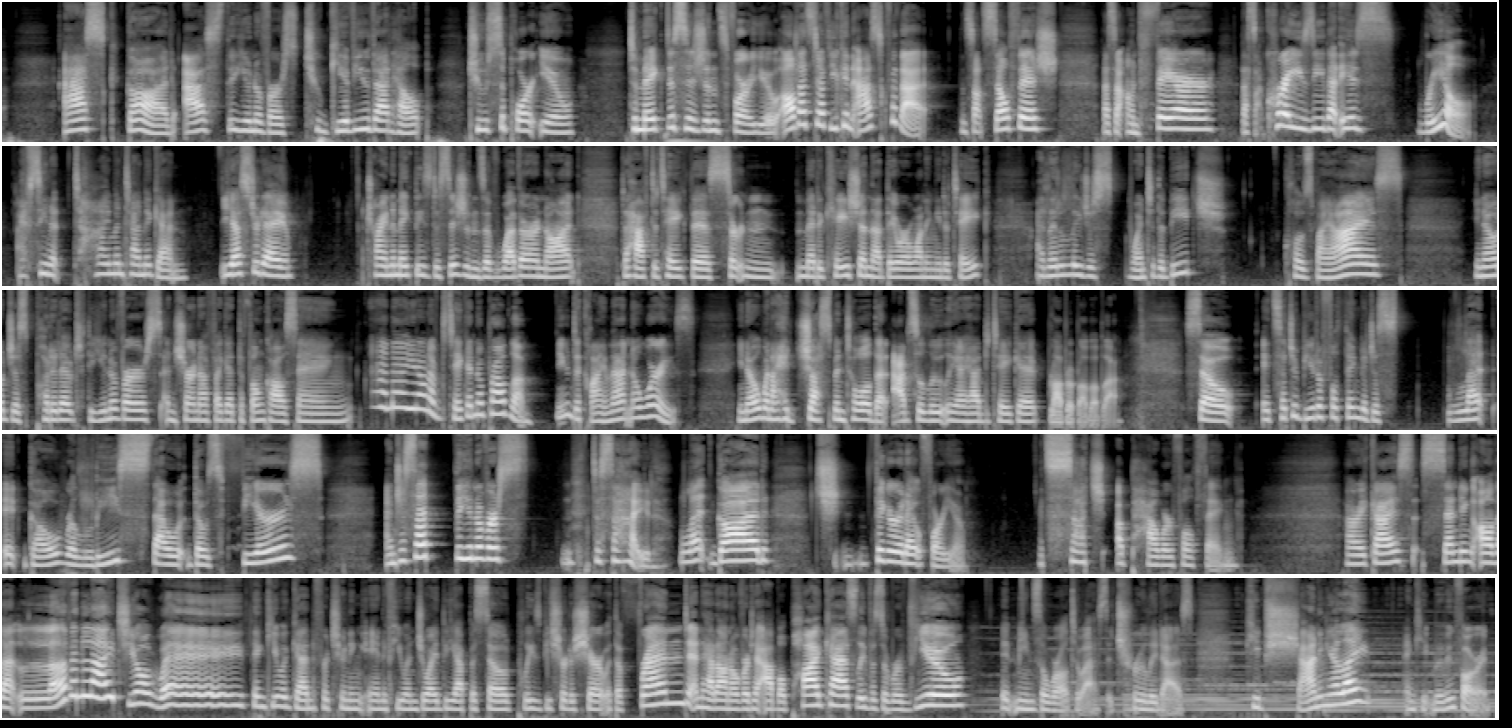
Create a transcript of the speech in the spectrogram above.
Ask God, ask the universe to give you that help, to support you, to make decisions for you. All that stuff, you can ask for that. It's not selfish. That's not unfair. That's not crazy. That is real. I've seen it time and time again. Yesterday, trying to make these decisions of whether or not to have to take this certain medication that they were wanting me to take, I literally just went to the beach, closed my eyes, You know, just put it out to the universe. And sure enough, I get the phone call saying, eh, no, you don't have to take it, no problem. You can decline that, no worries. You know, when I had just been told that absolutely I had to take it, blah, blah, blah, blah, blah. So it's such a beautiful thing to just let it go, release that, those fears, and just let the universe decide. Let God ch- figure it out for you. It's such a powerful thing. All right, guys, sending all that love and light your way. Thank you again for tuning in. If you enjoyed the episode, please be sure to share it with a friend and head on over to Apple Podcasts, leave us a review. It means the world to us. It truly does. Keep shining your light and keep moving forward.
